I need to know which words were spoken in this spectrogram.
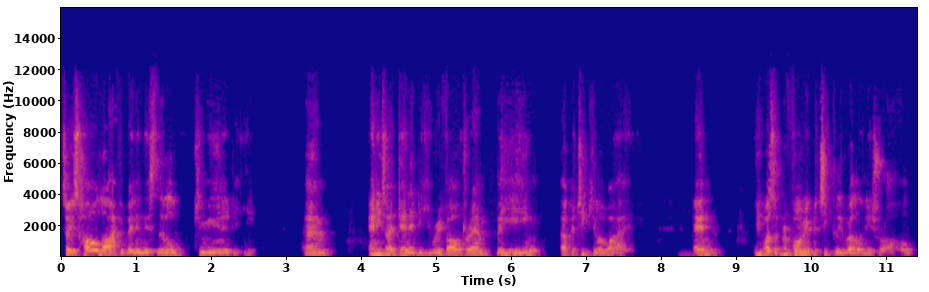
So his whole life had been in this little community, um, and his identity revolved around being a particular way. And he wasn't performing particularly well in his role,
